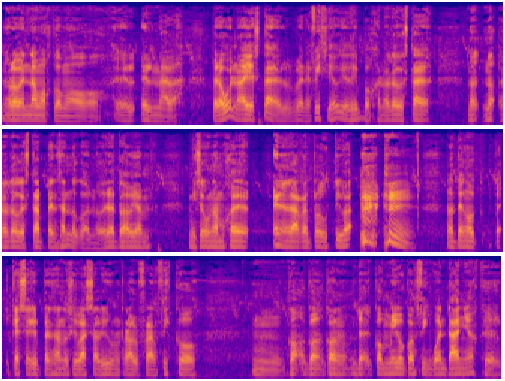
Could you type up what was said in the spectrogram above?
No lo vendamos como el, nada. Pero bueno, ahí está el beneficio, quiero decir, pues que no tengo que estar, no, no, no tengo que estar pensando cuando era todavía mi segunda mujer en la reproductiva, no tengo que seguir pensando si va a salir un Raúl Francisco Mm, conmigo con 50 años, que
